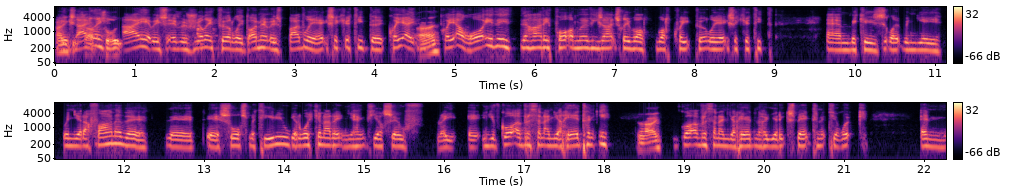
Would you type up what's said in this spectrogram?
I think exactly. Aye, it was it was really poorly done. It was badly executed. The quite a Aye. quite a lot of the, the Harry Potter movies actually were, were quite poorly executed. Um, because like when you when you're a fan of the the uh, source material, you're looking at it and you think to yourself, right, uh, you've got everything in your head, haven't you? Aye, You've got everything in your head and how you're expecting it to look, and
